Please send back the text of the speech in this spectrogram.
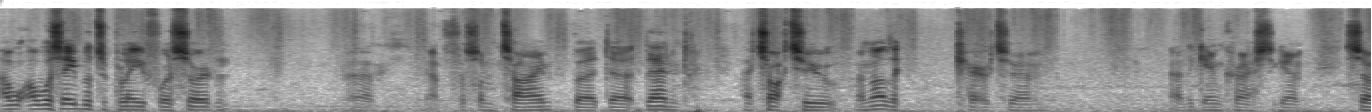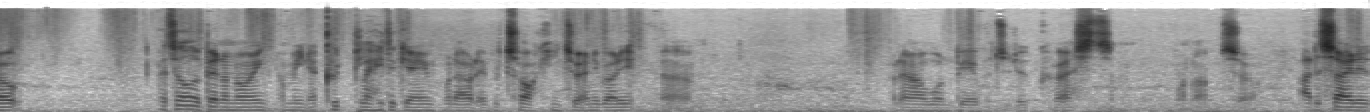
I, was able to play for a certain uh, for some time, but uh, then I talked to another character and, the game crashed again. So it's all a little bit annoying. I mean, I could play the game without ever talking to anybody, um, but then I wouldn't be able to do quests and whatnot. So I decided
